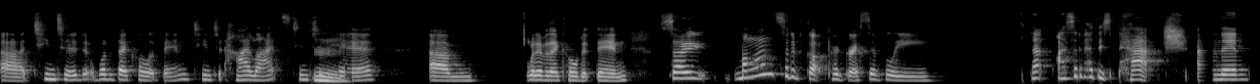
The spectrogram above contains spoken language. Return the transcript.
uh, tinted, what did they call it then? Tinted highlights, tinted mm. hair, um, whatever they called it then. So mine sort of got progressively, that I sort of had this patch. And then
